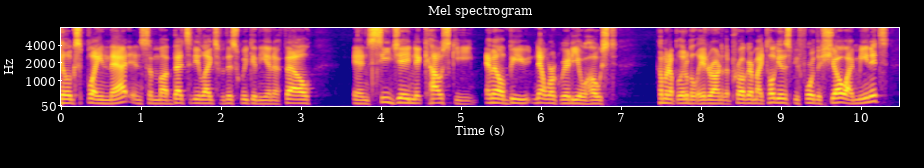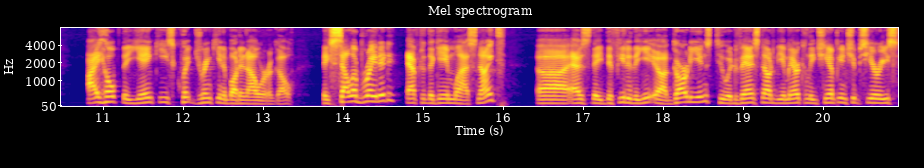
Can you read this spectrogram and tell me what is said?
He'll explain that and some uh, bets that he likes for this week in the NFL. And CJ Nitkowski, MLB Network radio host, coming up a little bit later on in the program. I told you this before the show. I mean it. I hope the Yankees quit drinking about an hour ago. They celebrated after the game last night uh, as they defeated the uh, Guardians to advance now to the American League Championship Series.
